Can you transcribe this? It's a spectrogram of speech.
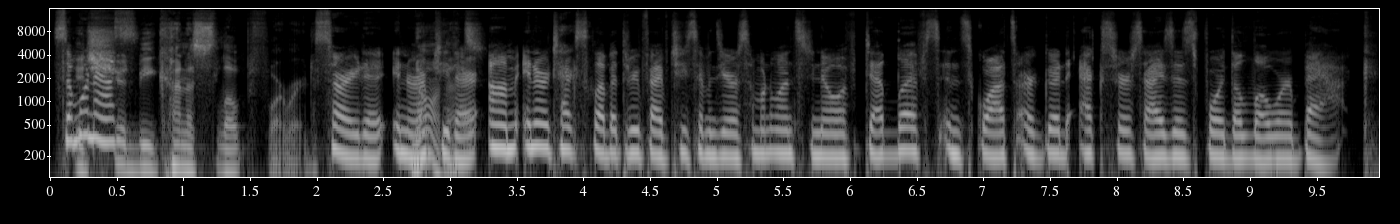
Someone it asked should be kind of sloped forward. Sorry to interrupt No, you there. Um, in our text club at 35270, someone wants to know if deadlifts and squats are good exercises for the lower back.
